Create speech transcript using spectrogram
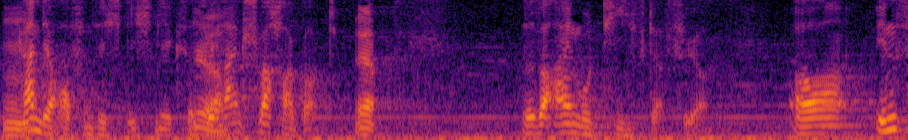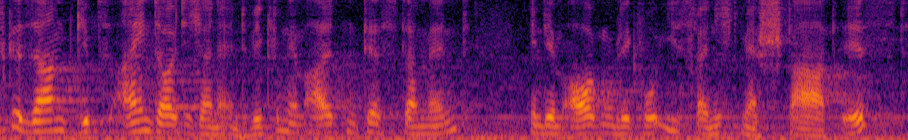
mhm. kann der offensichtlich nichts. Das ja. wäre ein schwacher Gott. Ja. Das ist ein Motiv dafür. Äh, insgesamt gibt es eindeutig eine Entwicklung im Alten Testament, in dem Augenblick, wo Israel nicht mehr Staat ist,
